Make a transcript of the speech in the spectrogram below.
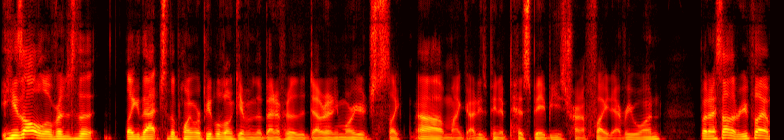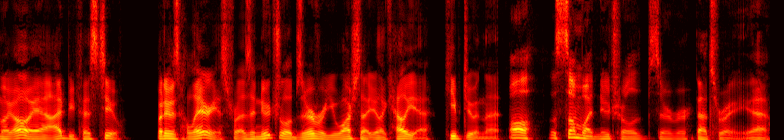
he's all over to the like that to the point where people don't give him the benefit of the doubt anymore. You're just like, oh my god, he's being a piss baby. He's trying to fight everyone. But I saw the replay. I'm like, oh yeah, I'd be pissed too. But it was hilarious. For as a neutral observer, you watch that, you're like, hell yeah, keep doing that. Oh, a somewhat neutral observer. That's right. Yeah.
